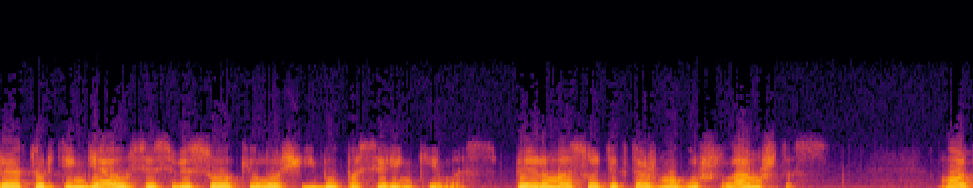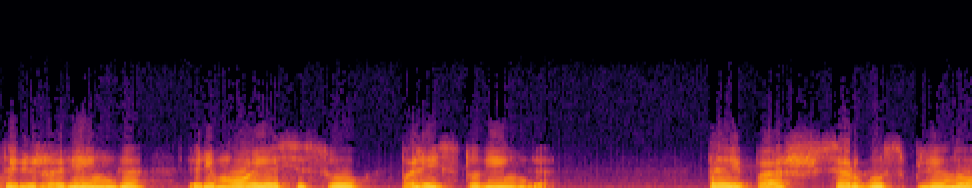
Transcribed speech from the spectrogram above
yra turtingiausias visokių lošybų pasirinkimas. Pirmas sutiktas žmogus šlamštas. Moteris žavinga, rimuojasi su paleistuvinga. Taip, aš sergus plinu,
